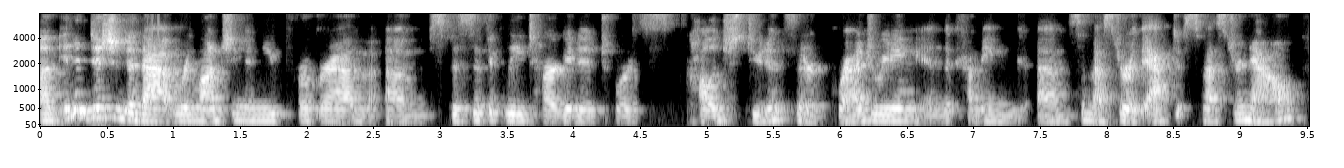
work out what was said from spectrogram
Um, in addition to that, we're launching a new program um, specifically targeted towards college students that are graduating in the coming um, semester or the active semester now.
